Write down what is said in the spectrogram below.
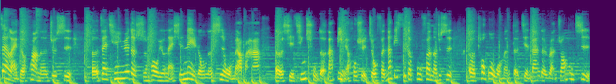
再来的话呢，就是呃，在签约的时候有哪些内容呢？是我们要把它呃写清楚的，那避免后续的纠纷。那第四个部分呢，就是呃，透过我们的简单的软装布置，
